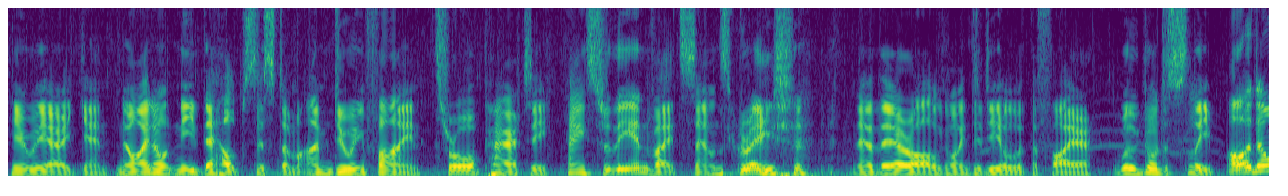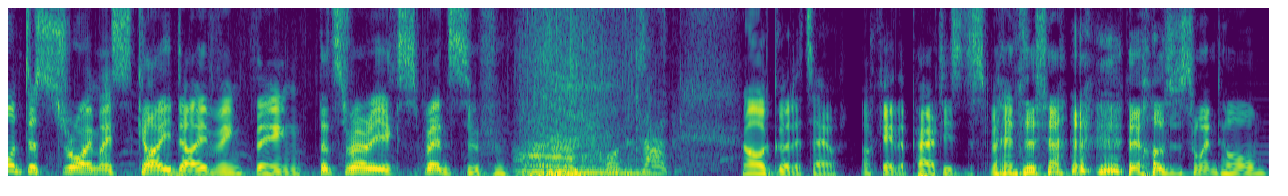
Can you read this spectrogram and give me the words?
Here we are again. No, I don't need the help system. I'm doing fine. Throw a party. Thanks for the invite. Sounds great. now they're all going to deal with the fire. We'll go to sleep. Oh, don't destroy my skydiving thing. That's very expensive. Oh, good, it's out. Okay, the party's disbanded. they all just went home.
